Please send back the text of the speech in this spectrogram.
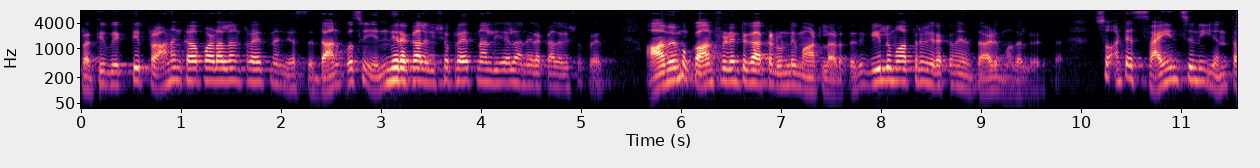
ప్రతి వ్యక్తి ప్రాణం కాపాడాలని ప్రయత్నం చేస్తుంది దానికోసం ఎన్ని రకాల విశ్వ ప్రయత్నాలు చేయాలో అన్ని రకాల విశ్వ ప్రయత్నం ఆమెమో కాన్ఫిడెంట్గా అక్కడ ఉండి మాట్లాడుతుంది. వీళ్ళు మాత్రం ఈ రకమైన దాడి మొదలు పెడతారు. సో అంటే సైన్స్ని ఎంత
